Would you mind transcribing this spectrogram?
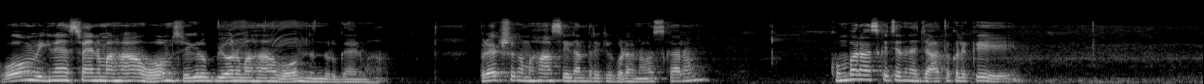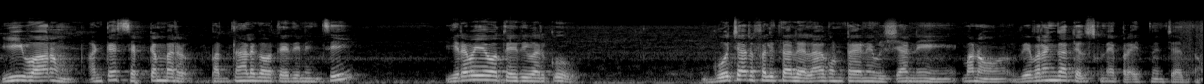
ఓం విఘ్నేశ్వరాయ నమ ఓం శ్రీ గురుభ్యో నమ ఓం నందుర్గాయ నమ. ప్రేక్షక మహాశీలందరికీ కూడా నమస్కారం. కుంభరాశికి చెందిన జాతకులకి ఈ వారం అంటే సెప్టెంబర్ పద్నాలుగవ తేదీ నుంచి ఇరవయవ తేదీ వరకు గోచార ఫలితాలు ఎలాగుంటాయనే విషయాన్ని మనం వివరంగా తెలుసుకునే ప్రయత్నం చేద్దాం.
